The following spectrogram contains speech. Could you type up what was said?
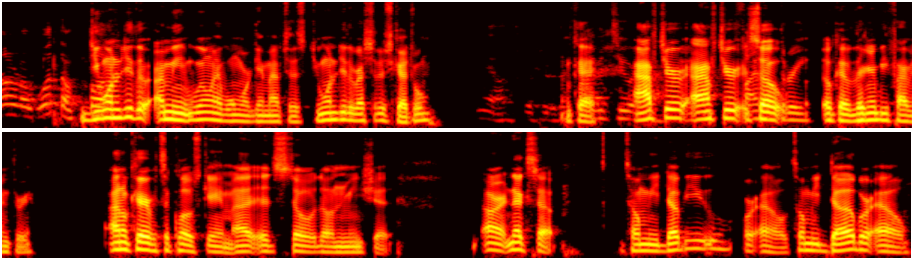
I don't know what the. Do you want to do the? I mean, we only have one more game after this. Do you want to do the rest of their schedule? Yeah, let's go through. They're Okay, right After after Five so three. okay, they're gonna be five and three. I don't care if it's a close game. I, it still doesn't mean shit. All right, next up. Tell me W or L. Tell me dub or L.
